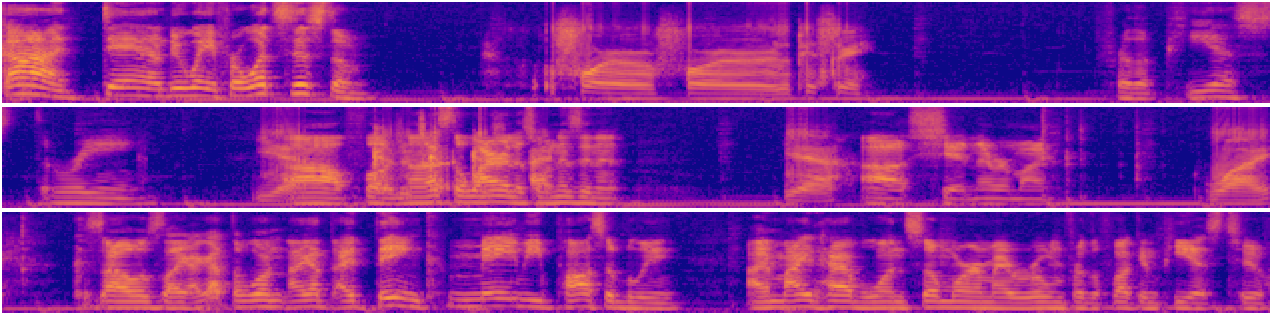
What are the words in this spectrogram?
God damn, dude, wait, for what system? for for the PS3. For the PS3. Yeah. Oh fuck! no, that's the wireless I- one, isn't it? Yeah. Ah shit, never mind. Why? Cause I was like, I got the one. I got. I think maybe possibly, I might have one somewhere in my room for the fucking PS2.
